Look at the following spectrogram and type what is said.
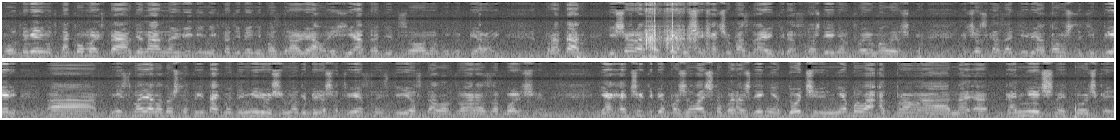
Но вот уверен, в таком экстраординарном виде никто тебя не поздравлял. И я традиционно буду первый. Братан, еще раз от всей души хочу поздравить тебя с рождением твоей малышки. Хочу сказать тебе о том, что теперь, а, несмотря на то, что ты и так в этом мире очень много берешь ответственности, ее стало в два раза больше. Я хочу тебе пожелать, чтобы рождение дочери не было отправ... а, а, конечной точкой,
